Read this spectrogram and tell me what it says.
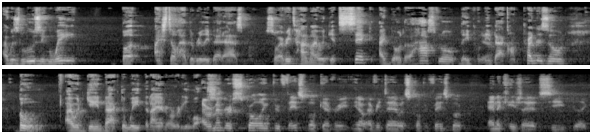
I was losing weight, but I still had the really bad asthma. So every time I would get sick, I'd go to the hospital. They put me back on prednisone. Boom. I would gain back the weight that I had already lost. I remember scrolling through Facebook every, you know, every day I would scroll through Facebook, and occasionally I'd see like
